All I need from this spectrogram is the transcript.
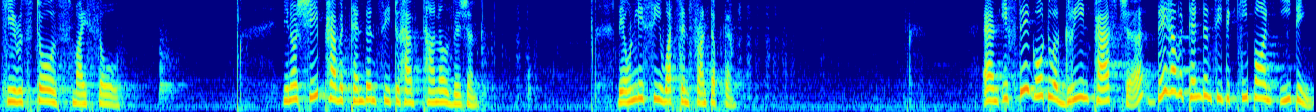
He restores my soul. You know, sheep have a tendency to have tunnel vision. They only see what's in front of them. And if they go to a green pasture, they have a tendency to keep on eating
